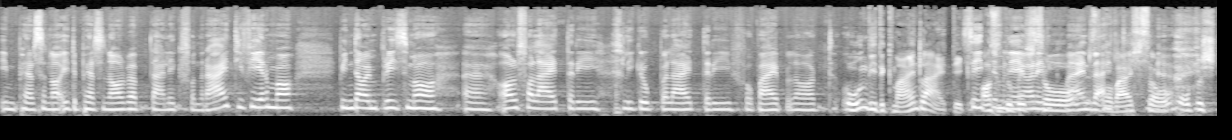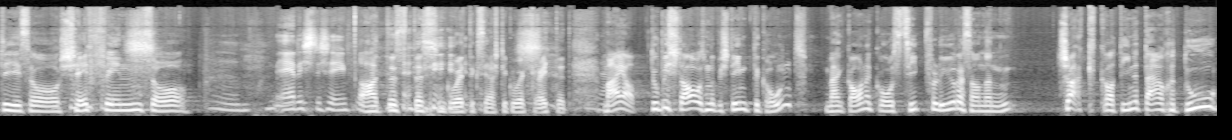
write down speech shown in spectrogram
im Personal, in der Personalabteilung von einer IT-Firma. Bin da im Prisma äh, Alpha-Leiterin, Kleingruppenleiterin von Bible Art. Und in der Gemeindeleitung. Seit also du Jahr bist so, so, weißt, so genau. oberste, so Chefin, so. Er ist der Chef. Ah, das, das ist ein guter, gewesen, hast du gut gerettet. Maja, du bist da aus einem bestimmten Grund. Wir wollen gar nicht groß Zeit verlieren, sondern Chuck, gerade reintauchen. Du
